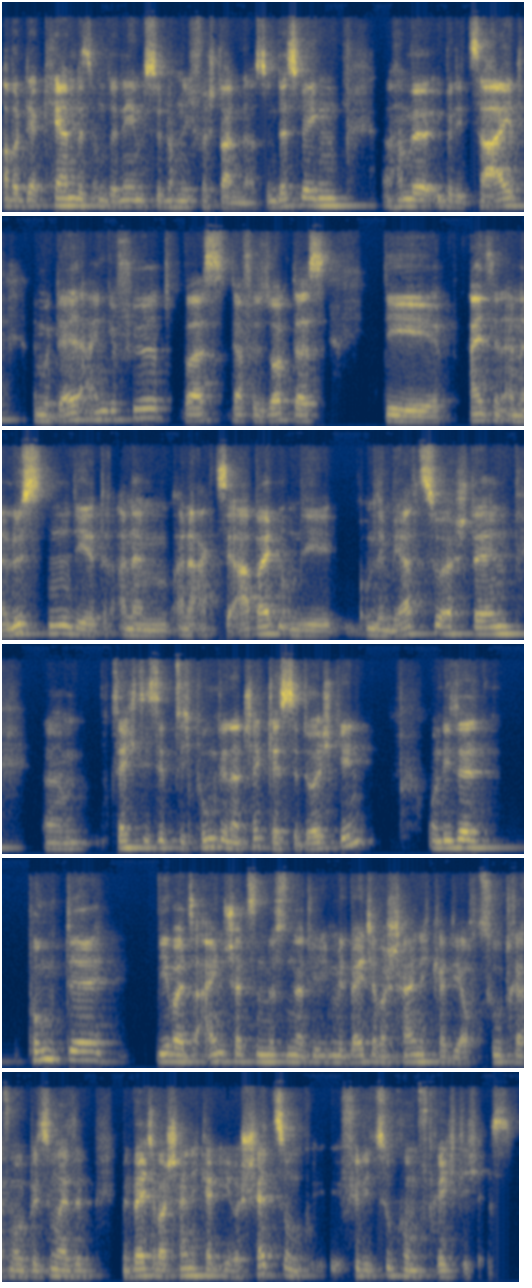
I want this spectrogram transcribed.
aber der Kern des Unternehmens du noch nicht verstanden hast. Und deswegen haben wir über die Zeit ein Modell eingeführt, was dafür sorgt, dass die einzelnen Analysten, die an einem, einer Aktie arbeiten, um, die, um den Wert zu erstellen, 60, ähm, 70 Punkte in der Checkliste durchgehen und diese Punkte jeweils einschätzen müssen, natürlich mit welcher Wahrscheinlichkeit die auch zutreffen, beziehungsweise mit welcher Wahrscheinlichkeit ihre Schätzung für die Zukunft richtig ist.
